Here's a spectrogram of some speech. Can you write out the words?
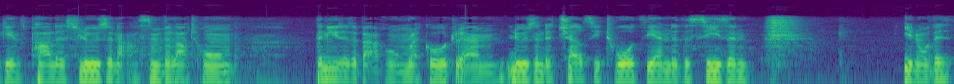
against Palace, losing at Aston Villa at home. They needed a better home record. Um, losing to Chelsea towards the end of the season. You know, they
